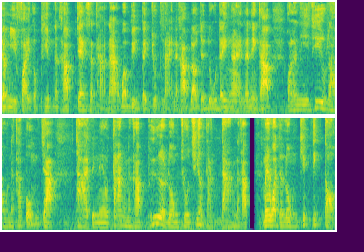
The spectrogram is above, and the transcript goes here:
จะมีไฟกระพริบนะครับ แจ้งสถานะว่าบินไปจุดไหนนะครับ เราจะดูได้ง่ายนั่นเองครับ กรณีที่เรานะครับผมจะถ่ายเป็นแนวตั้งนะครับ เพื่อลงโซเชียลต่างๆนะครับ ไม่ว่าจะลงคลิป t ิ k t o k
